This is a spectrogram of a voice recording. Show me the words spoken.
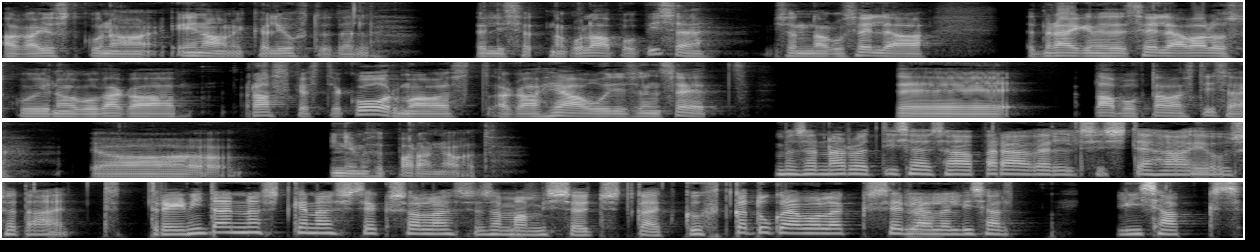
aga just kuna enamikel juhtudel see lihtsalt nagu laabub ise, mis on nagu selja, et me räägime seljavalust kui nagu väga raskest ja koormavast, aga hea uudis on see, et see laabub tavaliselt ise ja inimesed paranevad. ma saan aru, et ise saab ära veel siis teha ju seda, et treenida ennast kenasti, eks ole, seesama, mis sa ütlesid ka, et kõht ka tugev oleks seljale lisalt, lisaks.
